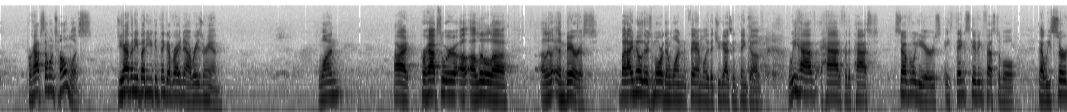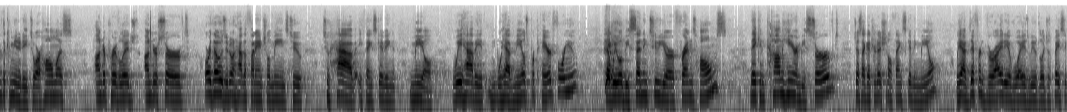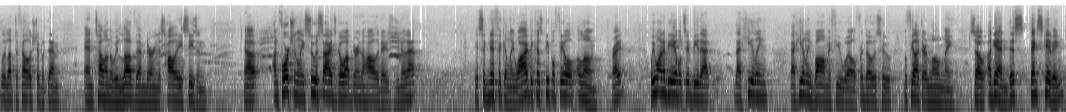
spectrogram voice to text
perhaps someone's homeless. Do you have anybody you can think of right now? Raise your hand. One. All right. Perhaps we're a, a little, uh, embarrassed, but I know there's more than one family that you guys can think of. We have had for the past several years a Thanksgiving festival that we serve the community to our homeless, underprivileged, underserved, or those who don't have the financial means to, to have a Thanksgiving meal. We have, a, we have meals prepared for you that we will be sending to your friends' homes. They can come here and be served just like a traditional Thanksgiving meal. We have different variety of ways we would just basically love to fellowship with them and tell them that we love them during this holiday season. Uh, unfortunately, suicides go up during the holidays. Did you know that? It's significantly. Why? Because people feel alone, right? We want to be able to be that, that healing, that healing balm, if you will, for those who, who feel like they're lonely. So again, this Thanksgiving,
